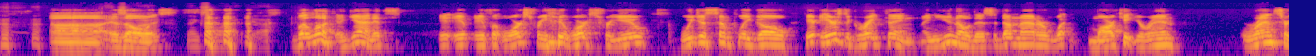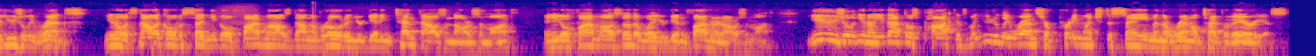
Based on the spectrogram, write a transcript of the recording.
uh, as always. Thanks a lot. Yeah. but look, again, it's if, if it works for you, it works for you. We just simply go. Here, here's the great thing, and you know this. It doesn't matter what market you're in. Rents are usually rents. You know, it's not like all of a sudden you go five miles down the road and you're getting ten thousand dollars a month, and you go five miles the other way, you're getting five hundred dollars a month. Usually, you know, you got those pockets, but usually rents are pretty much the same in the rental type of areas.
